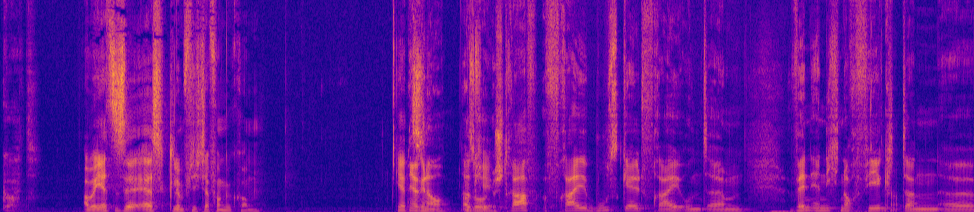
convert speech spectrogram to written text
Gott. aber jetzt ist er erst glimpflich davon gekommen. Jetzt. Ja, genau. Also Okay. straffrei, bußgeldfrei und ähm, wenn er nicht noch fegt, dann, äh,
